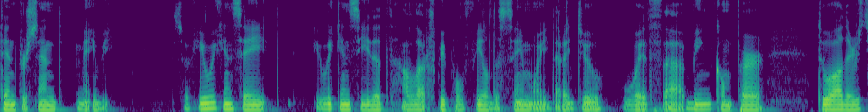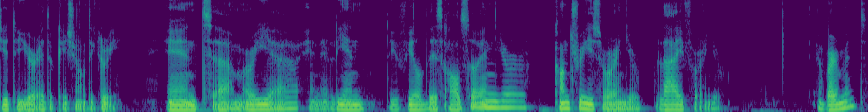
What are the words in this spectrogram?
10% maybe. So here we can say we can see that a lot of people feel the same way that I do with uh, being compared to others due to your educational degree. And uh, Maria and Elian, do you feel this also in your countries or in your life or in your environment?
